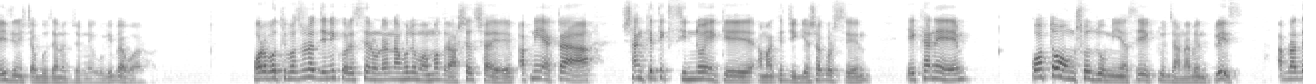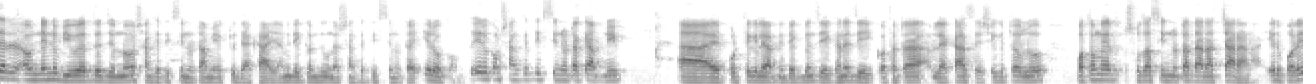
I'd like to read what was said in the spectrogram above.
এই জিনিসটা বোঝানোর জন্য এগুলি ব্যবহার হয় পরবর্তী বছরটা যিনি করেছেন ওনার নাম হলো মোহাম্মদ রাশেদ সাহেব আপনি একটা সাংকেতিক চিহ্ন এঁকে আমাকে জিজ্ঞাসা করছেন, এখানে কত অংশ জমি আছে একটু জানাবেন, প্লিজ আপনাদের অন্যান্য ভিউয়ারদের জন্য সাংকেতিক চিহ্নটা আমি একটু দেখাই। আমি দেখলাম যে ওনার সাংকেতিক চিহ্নটা এরকম। তো এরকম সাংকেতিক চিহ্নটাকে আপনি পড়তে গেলে আপনি দেখবেন যে এখানে যে কথাটা লেখা আছে, সেটা হলো ১ম এর সোজা চিহ্নটা দ্বারা চার আনা। এরপরে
